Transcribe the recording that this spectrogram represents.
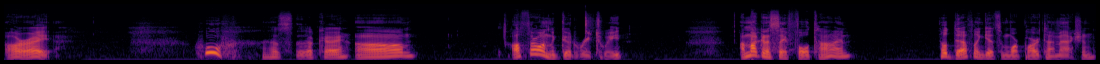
All right. Whew. That's okay. Um, I'll throw in the good retweet. I'm not going to say full time. He'll definitely get some more part time action.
